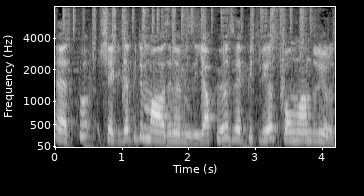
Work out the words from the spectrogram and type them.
Evet bu şekilde bütün malzememizi yapıyoruz ve bitiriyoruz, sonlandırıyoruz.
